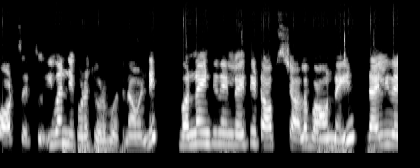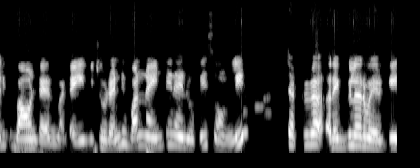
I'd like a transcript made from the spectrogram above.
coord sets ఇవన్నీ కూడా చూడబోతున్నాం అండి వన్ నైన్టీ నైన్లో అయితే టాప్స్ చాలా బాగున్నాయి. డైలీ వేర్కి బాగుంటాయి అనమాట ఇవి చూడండి one ninety nine rupees only. చక్కగా రెగ్యులర్ వేర్కి.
